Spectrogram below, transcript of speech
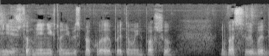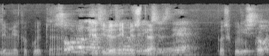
и чтобы меня никто не беспокоил, и поэтому я прошу вас выбрать для меня какое-то определенное место, поскольку как,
